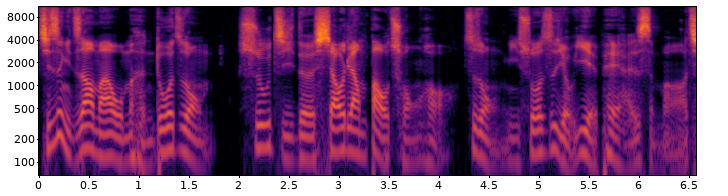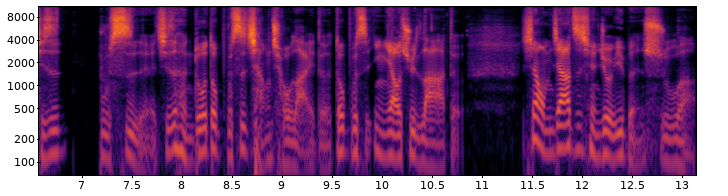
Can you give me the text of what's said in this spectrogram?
其实你知道吗？我们很多这种书籍的销量爆冲，哈，这种你说是有业配还是什么啊？其实。不是诶、其实很多都不是强求来的，都不是硬要去拉的。像我们家之前就有一本书啊，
